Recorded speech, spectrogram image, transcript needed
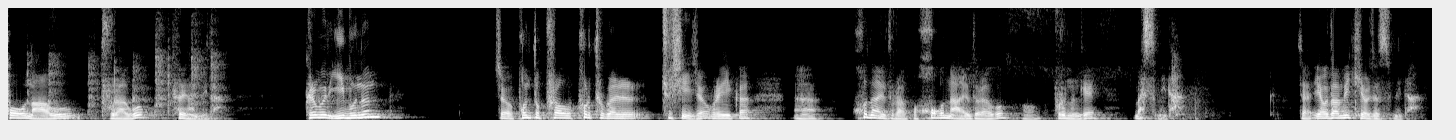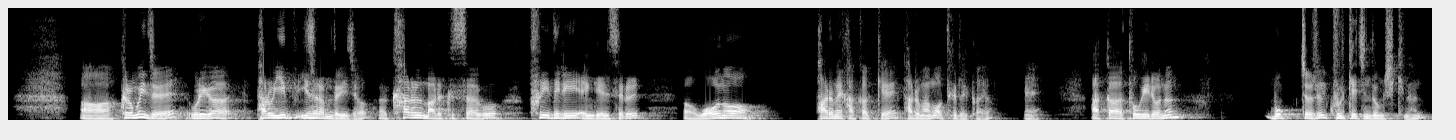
호나우두라고 표현합니다. 그러면 이분은 저 본토 포르투갈 출신이죠. 그러니까 아, 호날두라고 호날두라고 어, 부르는 게 맞습니다. 자, 여담이 길어졌습니다. 어, 그러면 이제 우리가 바로 이, 이 사람들이죠. 어, 카를 마르크스하고 프리드리 엥겔스를 어, 원어 발음에 가깝게 발음하면 어떻게 될까요? 예. 아까 독일어는 목젖을 굵게 진동시키는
